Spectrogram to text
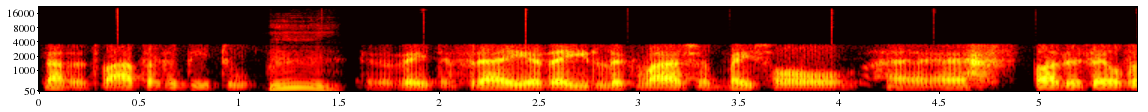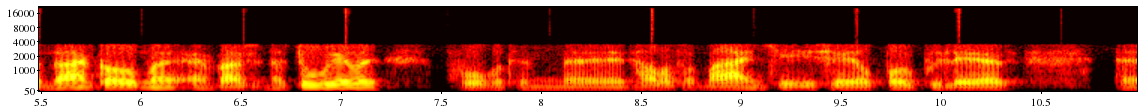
naar het watergebied toe. Mm. we weten vrij redelijk waar ze meestal uh, waar er veel vandaan komen en waar ze naartoe willen. Bijvoorbeeld een, een halve maandje is heel populair. Uh,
